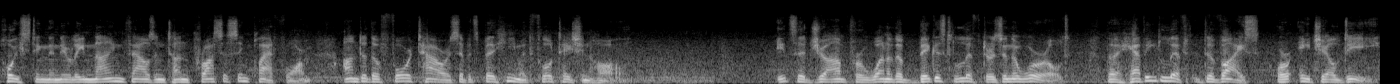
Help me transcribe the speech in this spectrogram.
Hoisting the nearly 9,000 ton processing platform onto the four towers of its behemoth flotation hall. It's a job for one of the biggest lifters in the world, the Heavy Lift Device, or HLD.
